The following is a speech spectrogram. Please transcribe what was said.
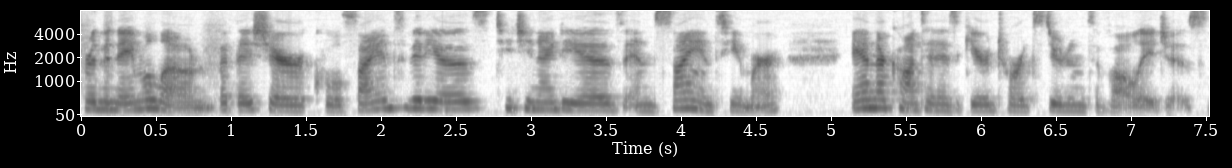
for the name alone. But they share cool science videos, teaching ideas, and science humor, and their content is geared towards students of all ages.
